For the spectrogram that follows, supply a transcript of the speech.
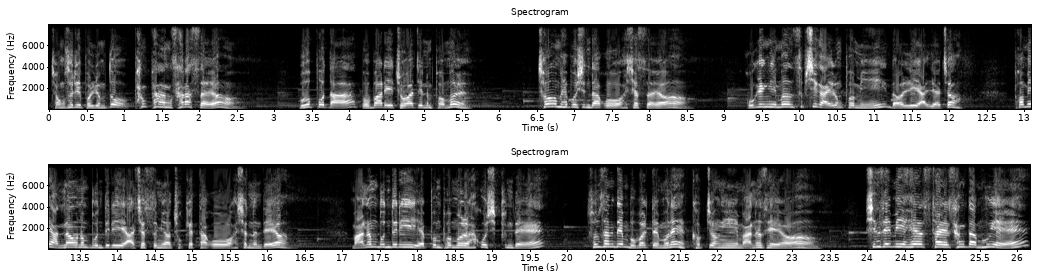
정수리 볼륨도 팡팡 살았어요. 무엇보다 모발이 좋아지는 펌을 처음 해보신다고 하셨어요. 고객님은 습식 아이롱 펌이 널리 알려져 펌이 안 나오는 분들이 아셨으면 좋겠다고 하셨는데요. 많은 분들이 예쁜 펌을 하고 싶은데 손상된 모발 때문에 걱정이 많으세요. 신세미 헤어스타일 상담 후에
